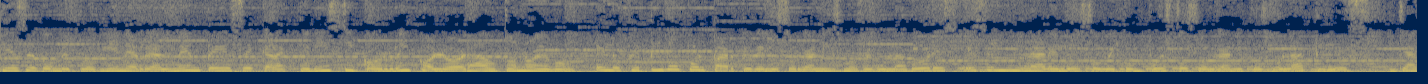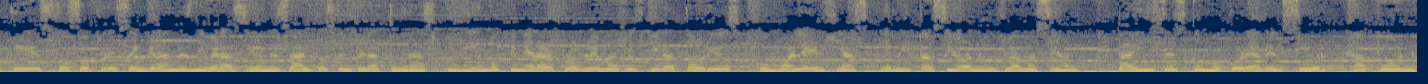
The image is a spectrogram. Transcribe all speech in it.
que es de donde proviene realmente ese característico rico olor auto nuevo. Objetivo por parte de los organismos reguladores es eliminar el uso de compuestos orgánicos volátiles, ya que estos ofrecen grandes liberaciones a altas temperaturas, pudiendo generar problemas respiratorios como alergias, irritación o inflamación. Países como Corea del Sur, Japón,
